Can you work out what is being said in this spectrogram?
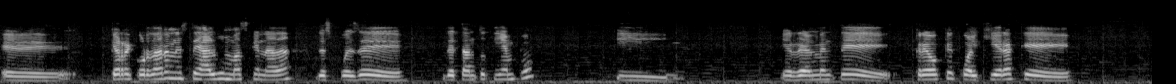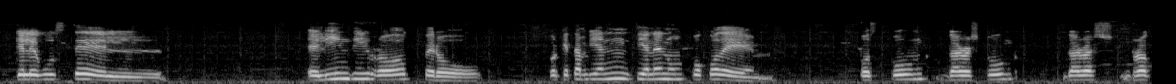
eh, que recordaran este álbum más que nada después de, tanto tiempo. Y, y, realmente creo que cualquiera que, que le guste el, el indie rock, pero porque también tienen un poco de post-punk, garage punk, garage rock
